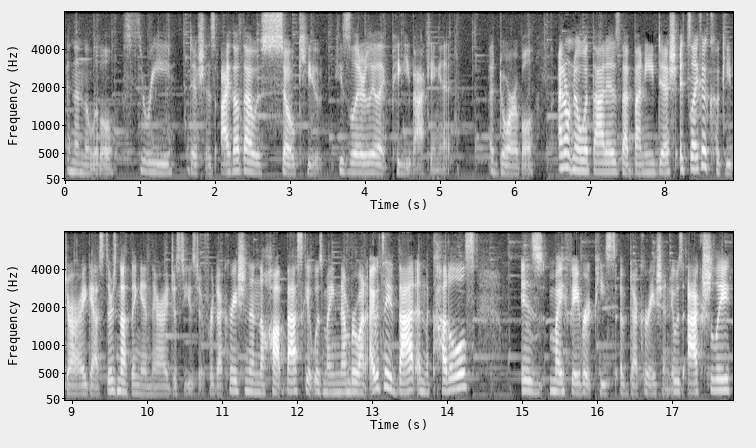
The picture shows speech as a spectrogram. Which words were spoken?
And then the little three dishes. I thought that was so cute. He's literally like piggybacking it adorable. I don't know what that is, that bunny dish. It's like a cookie jar, I guess. There's nothing in there. I just used it for decoration. And the hop basket was my number one. I would say that and the cuddles is my favorite piece of decoration. It was actually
